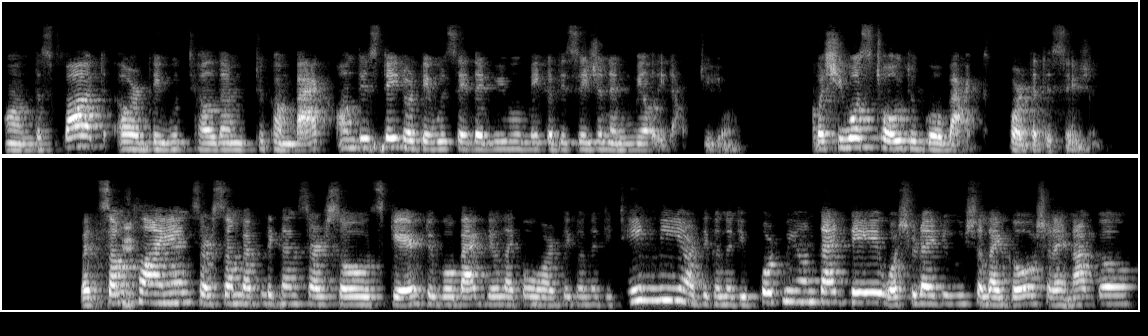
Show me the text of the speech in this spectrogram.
on the spot, or they would tell them to come back on this date, or they would say that we will make a decision and mail it out to you but she was told to go back for the decision. But some clients or some applicants are so scared to go back. They're like, oh, are they going to detain me? Are they going to deport me on that day? What should I do? Shall I go? Should I not go?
